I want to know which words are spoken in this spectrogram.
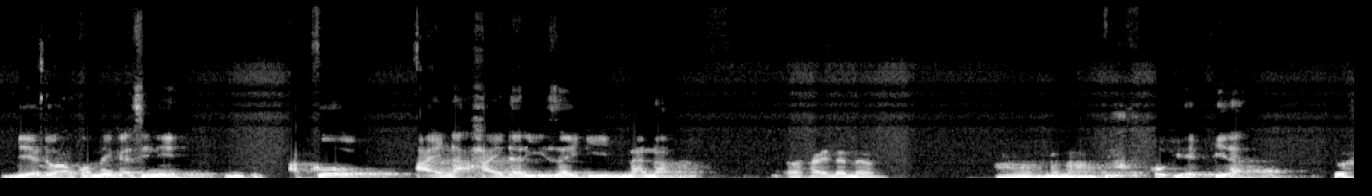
dia ada orang komen kat sini. Aku, I nak hi dari Izaidi, Nana. uh, Hai Nana Hmm, Nana. Hope you happy lah.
